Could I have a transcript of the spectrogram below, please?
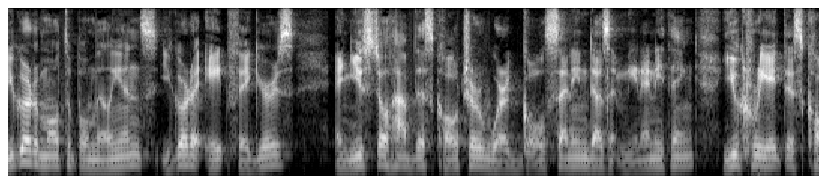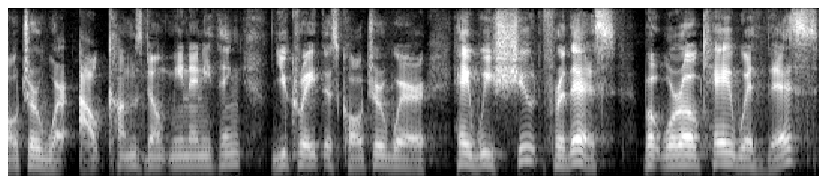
you go to multiple millions, you go to eight figures, and you still have this culture where goal setting doesn't mean anything. You create this culture where outcomes don't mean anything. You create this culture where, hey, we shoot for this, but we're okay with this.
